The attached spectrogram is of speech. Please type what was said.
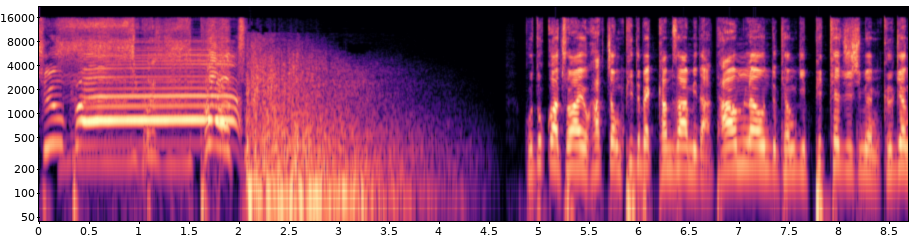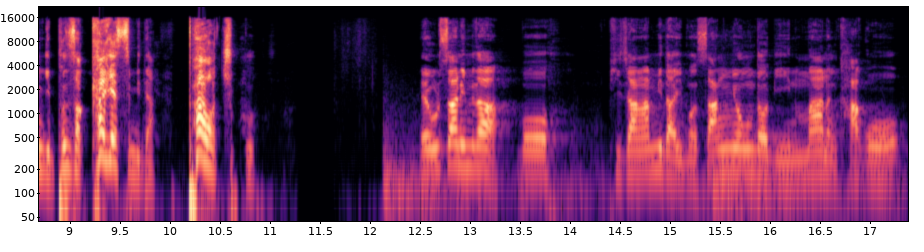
슈퍼! 구독과 좋아요 각종 피드백 감사합니다. 다음 라운드 경기 pick해주시면 그 경기 분석하겠습니다. 파워 축구! 네 울산입니다. 뭐 비장합니다. 이번 쌍용 더비 임하는 각오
